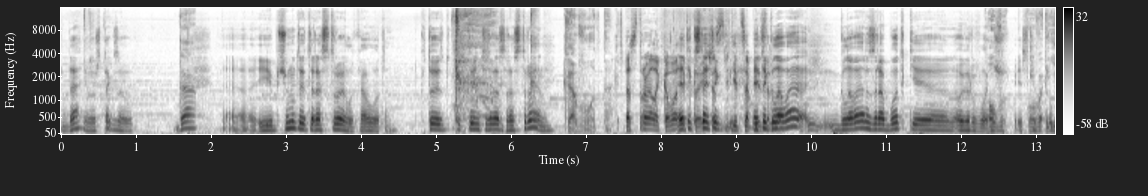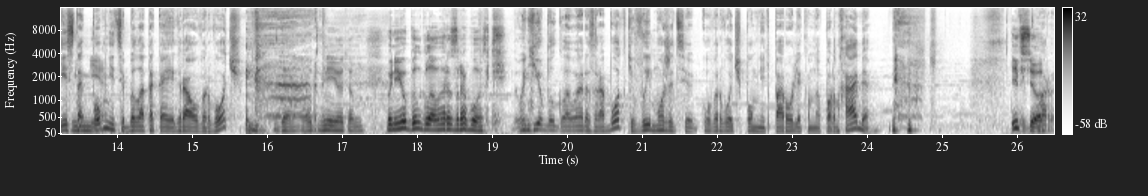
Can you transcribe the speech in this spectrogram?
Да, его же так зовут? Да. Э, и почему-то это расстроило кого-то. Кто, кто-нибудь из вас расстроен? Кого-то. Расстроило кого-то, это, кто кстати, следит за Это глава, глава разработки Overwatch. Ов, если ов, есть так, помните, была такая игра Overwatch? Да, вот в нее там... У нее был глава разработки. У нее был глава разработки. Вы можете Overwatch помнить по роликам на Порнхабе. И все.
